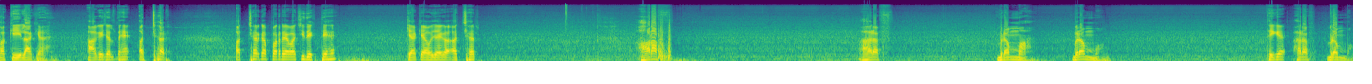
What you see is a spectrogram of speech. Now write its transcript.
अकेला क्या है? आगे चलते हैं, अक्षर। अक्षर का पर्यावाची देखते हैं। क्या क्या हो जाएगा? अक्षर। हरफ। हरफ। ब्रह्मा। ब्रह्म। ठीक है? हरफ ब्रह्म।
